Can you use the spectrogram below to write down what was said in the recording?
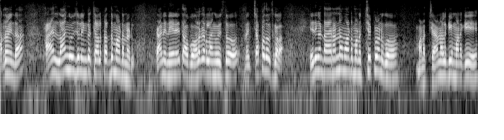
అర్థమైందా? ఆయన లాంగ్వేజ్లో ఇంకా చాలా పెద్ద మాట అన్నాడు. కానీ నేనైతే ఆ వలగర్ లాంగ్వేజ్తో నేను చెప్పదలుచుకోవాలి ఎందుకంటే ఆయన అన్న మాట మనం చెప్పామనుకో మన ఛానల్కి మనకి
